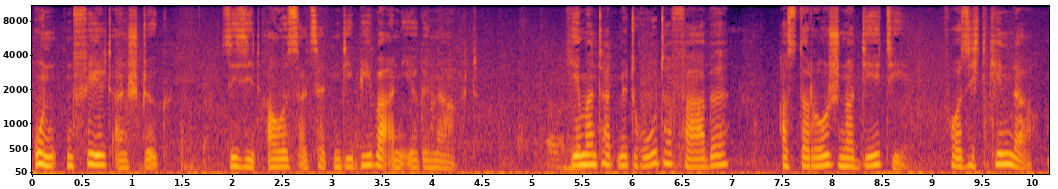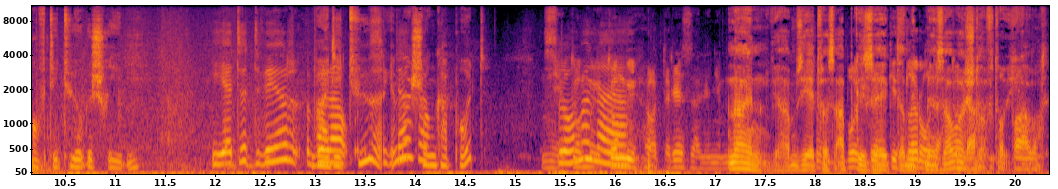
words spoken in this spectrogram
Unten fehlt ein Stück. Sie sieht aus, als hätten die Biber an ihr genagt. Jemand hat mit roter Farbe Ostorojna Deti, Vorsicht Kinder, auf die Tür geschrieben. War die Tür immer schon kaputt? Nein, wir haben sie etwas abgesägt, damit mehr Sauerstoff durchkommt.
